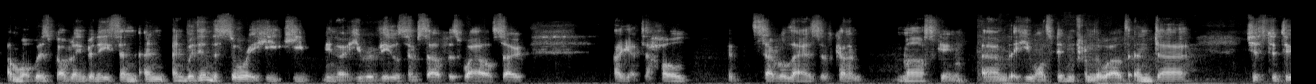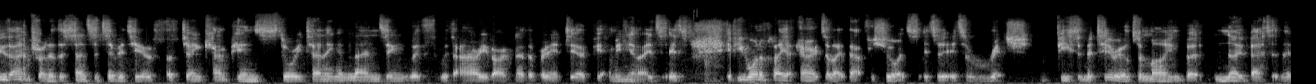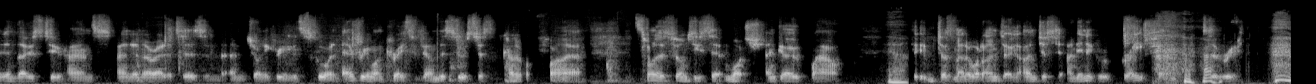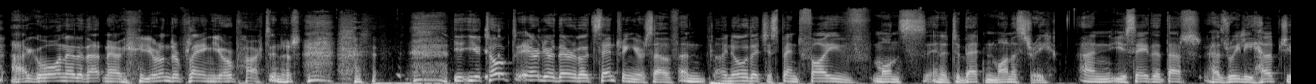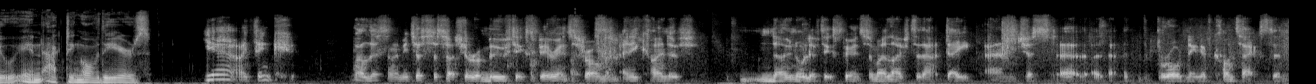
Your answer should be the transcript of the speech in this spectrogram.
and what was bubbling beneath. And, and, and within the story, he, he, you know, he reveals himself as well. So I get to hold several layers of kind of masking um, that he wants hidden from the world. And, uh, just to do that in front of the sensitivity of, of Jane Campion's storytelling and lensing with with Ari Wegner, the brilliant DOP. I mean, you know, it's it's if you want to play a character like that for sure, it's it's a it's a rich piece of material to mine, but no better than in those two hands and in our editors and, and Jonny Greenwood's score and everyone creatively on this was just kind of on fire. It's one of those films you sit and watch and go, wow. Yeah. It doesn't matter what I'm doing. I'm just I'm in a great film. It's a really I go on out of that now. You're underplaying your part in it. you, talked earlier there about centering yourself, and I know that you spent five months in a Tibetan monastery, and you say that that has really helped you in acting over the years. Yeah, I think. Well, listen, I mean, just such a removed experience from any kind of known or lived experience in my life to that date, and just uh, uh the broadening of context and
